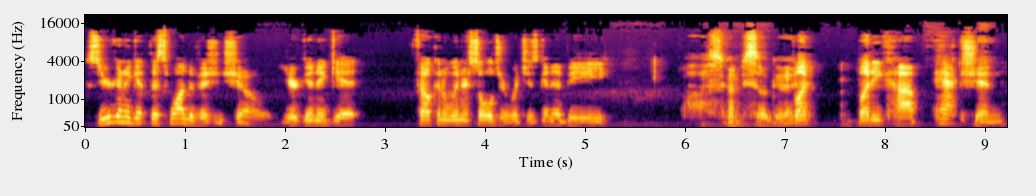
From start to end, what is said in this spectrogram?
So you're going to get this WandaVision show. You're going to get Falcon and Winter Soldier, which is going to be Oh, it's going to be so good. but buddy cop action.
